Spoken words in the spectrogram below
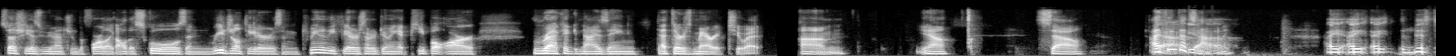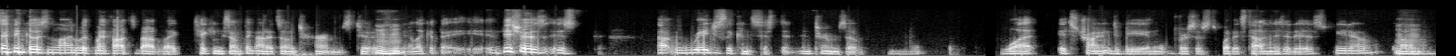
especially as we mentioned before, like all the schools and regional theaters and community theaters that are doing it, people are recognizing that there's merit to it. Um, you know, so I Yeah, think that's yeah. happening. I, I, I, this I think goes in line with my thoughts about like taking something on its own terms too. You Mhm. know, like if they, this show is, is outrageously consistent in terms of what it's trying to be and versus what it's telling us it is. You know, Mhm. um,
